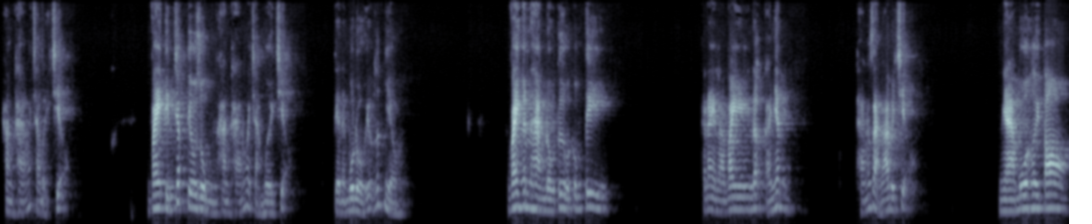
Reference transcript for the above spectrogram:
hàng tháng trả 7 triệu vay tín chấp tiêu dùng hàng tháng phải trả 10 triệu. Tiền này mua đồ hiệu rất nhiều. Vay ngân hàng đầu tư vào công ty. Cái này là vay nợ cá nhân. Tháng giảm 30 triệu. Nhà mua hơi to,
